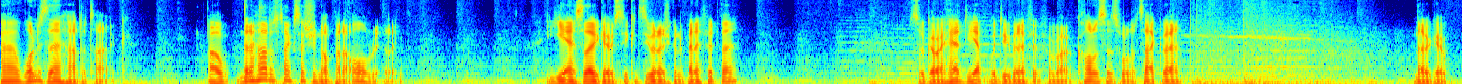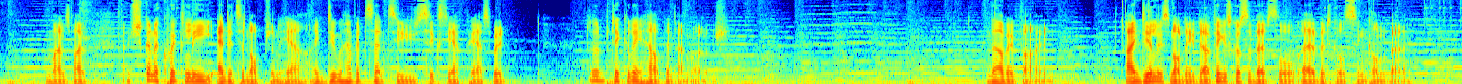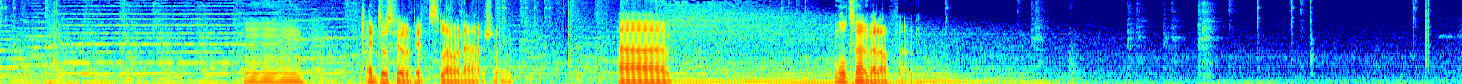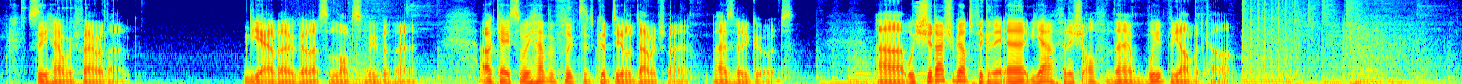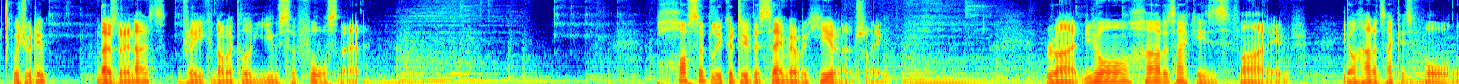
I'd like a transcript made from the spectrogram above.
Uh, what is their hard attack? Oh, their hard attack's actually not bad at all, really. Yeah, so there we go. So you can see we're actually going to benefit there. So go ahead. Yep, we do benefit from our reconnaissance. We'll attack there. There we go. Minus 5. I'm just going to quickly edit an option here. I do have it set to 60 FPS, but doesn't particularly help it that much. That'll be fine. Ideally, it's not needed. I think it's because of vertical, uh, vertical sync on there. Mm, it does feel a bit slower now, actually. Uh, we'll turn that off then. See how we fare with that. Yeah, there we go. That's a lot smoother there. Okay, so we have inflicted a good deal of damage there. That is very good. Uh, we should actually be able to figure it, uh, yeah, finish off there with the armored car. Which we do. That was very nice. Very economical use of force there. Possibly could do the same over here, actually. Right, your hard attack is 5. Your hard attack is 4.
